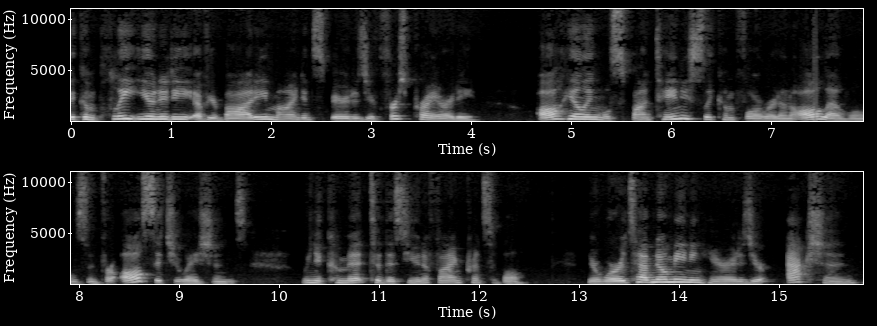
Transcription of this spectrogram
The complete unity of your body, mind, and spirit is your first priority. All healing will spontaneously come forward on all levels and for all situations when you commit to this unifying principle. Your words have no meaning here. It is your action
